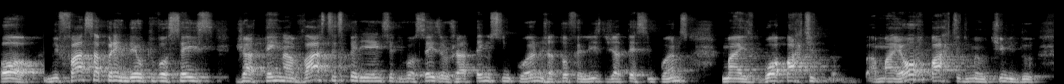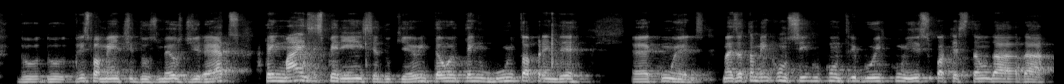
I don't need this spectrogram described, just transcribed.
Ó, me faça aprender o que vocês já têm na vasta experiência de vocês. Eu já tenho cinco anos, já estou feliz de já ter cinco anos, mas boa parte, a maior parte do meu time, do, do, do, principalmente dos meus diretos, tem mais experiência do que eu, então eu tenho muito a aprender é, com eles. Mas eu também consigo contribuir com isso, com a questão da, da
